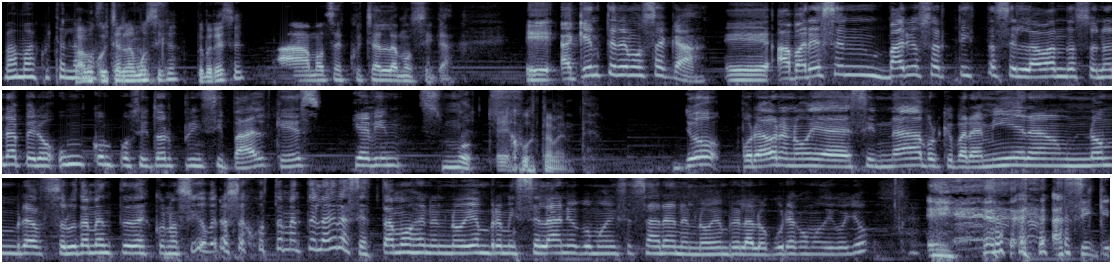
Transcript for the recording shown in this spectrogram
Vamos a escuchar la ¿Vamos a música. escuchar la entonces. música? ¿Te parece? Vamos a escuchar la música. Eh, ¿A quién tenemos acá? Eh, aparecen varios artistas en la banda sonora, pero un compositor principal que es Kevin Smuts. Eh, justamente. Yo por ahora no voy a decir nada porque para mí era un nombre absolutamente desconocido, pero eso es justamente la gracia. Estamos en el noviembre misceláneo, como dice Sara, en el noviembre la locura, como digo yo. Así que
